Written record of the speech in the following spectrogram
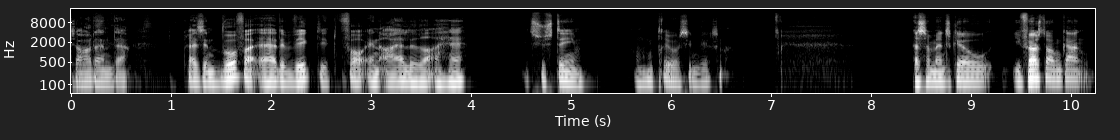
Sådan der. Christian, hvorfor er det vigtigt for en ejerleder at have et system, når hun driver sin virksomhed? Altså man skal jo i første omgang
